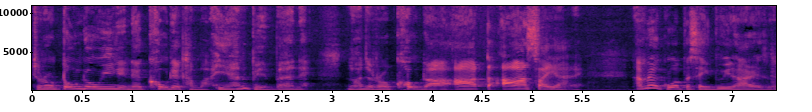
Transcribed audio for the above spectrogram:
ကျွန်တော်တုံးတုံးကြီးတွေနဲ့ခုတ်တဲ့ခါမှာအရန်ပင်ပန်းတယ်နော်ကျွန်တော်ခုတ်တာအားတအားဆိုင်ရတယ်ဒါပေမဲ့ကိုကပစိန်သွေးထားတယ်ဆို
